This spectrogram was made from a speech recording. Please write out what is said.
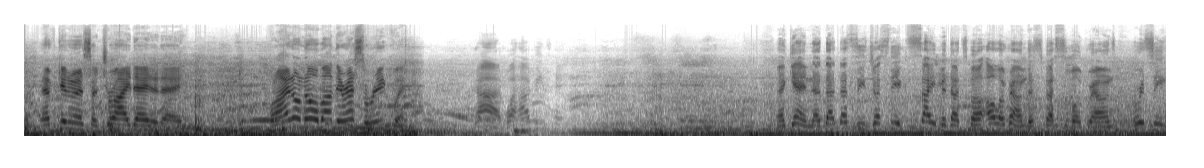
and have given us a dry day today. But I don't know about the rest of Requin. Again, that, that, that's the, just the excitement that's felt all around this festival grounds. We're seeing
